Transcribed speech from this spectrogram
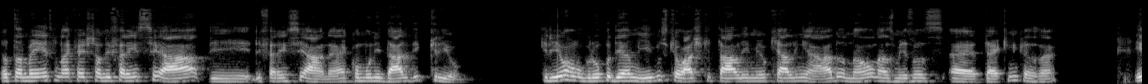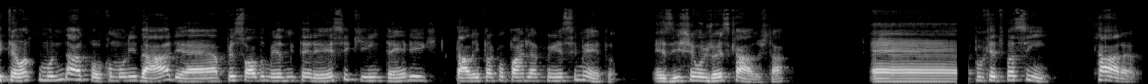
eu também entro na questão de diferenciar, de diferenciar, né? Comunidade de CRIO. CRIO é um grupo de amigos que eu acho que tá ali meio que alinhado, não nas mesmas é, técnicas, né? E tem uma comunidade, pô. Comunidade é pessoal do mesmo interesse que entende e que tá ali para compartilhar conhecimento. Existem os dois casos, tá? É, porque, tipo assim, cara,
